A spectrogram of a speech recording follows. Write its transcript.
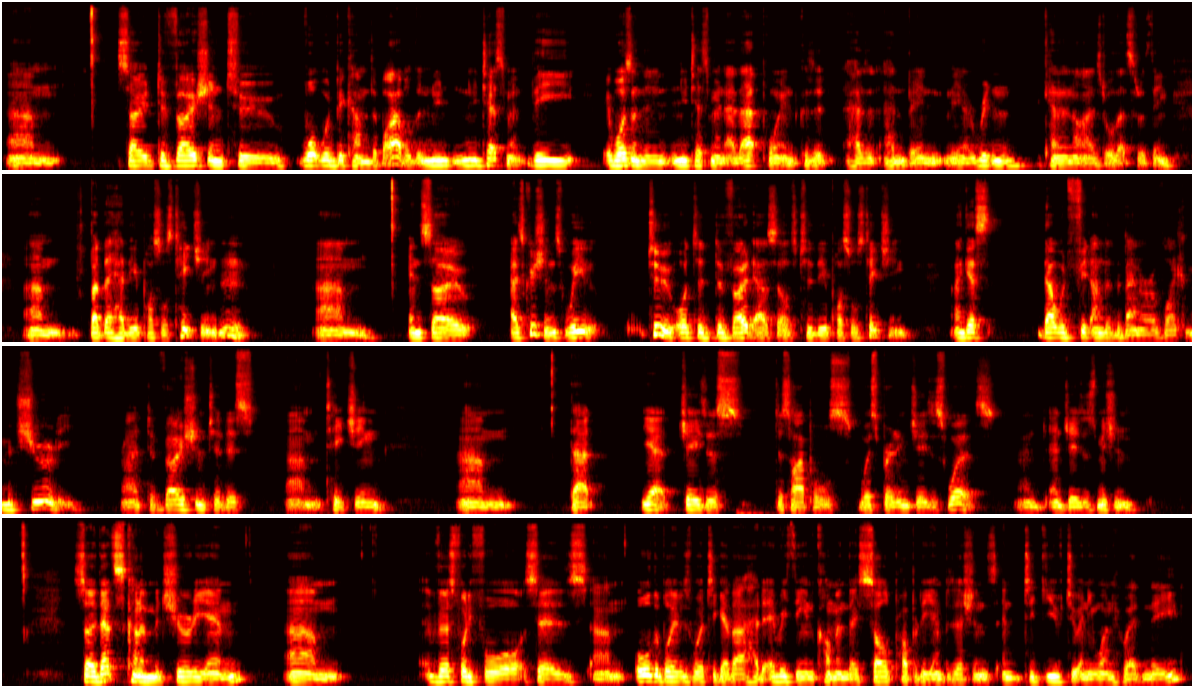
Um, so devotion to what would become the Bible, the New, New Testament. The it wasn't the New Testament at that point because it hasn't hadn't been you know written, canonized, all that sort of thing. Um, but they had the apostles' teaching, um, and so as Christians, we too ought to devote ourselves to the apostles' teaching. I guess that would fit under the banner of like maturity, right? Devotion to this um, teaching um, that yeah, Jesus disciples were spreading Jesus' words and, and Jesus' mission. So that's kind of maturity M. Um, verse 44 says, um, All the believers were together, had everything in common. They sold property and possessions and to give to anyone who had need.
